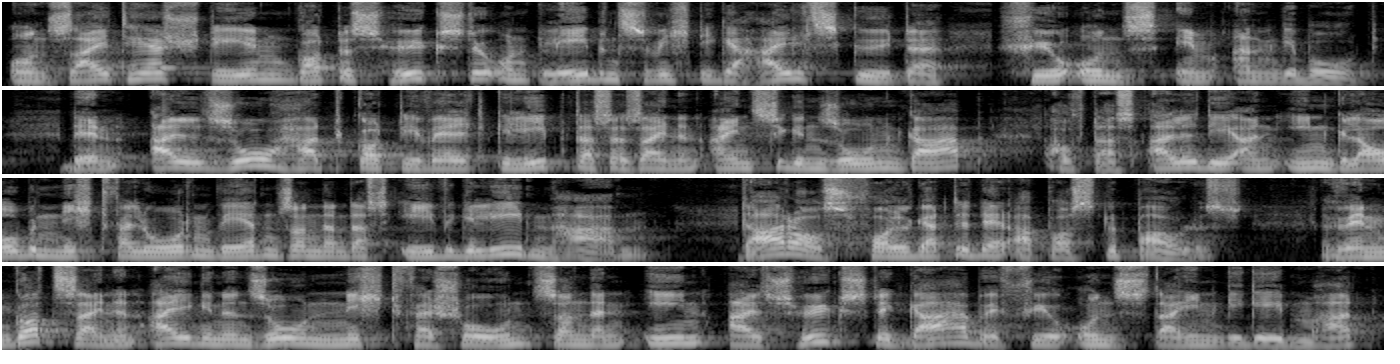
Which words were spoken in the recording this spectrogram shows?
Und seither stehen Gottes höchste und lebenswichtige Heilsgüter für uns im Angebot. Denn also hat Gott die Welt geliebt, dass er seinen einzigen Sohn gab, auf dass alle, die an ihn glauben, nicht verloren werden, sondern das ewige Leben haben. Daraus folgerte der Apostel Paulus. Wenn Gott seinen eigenen Sohn nicht verschont, sondern ihn als höchste Gabe für uns dahingegeben hat,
